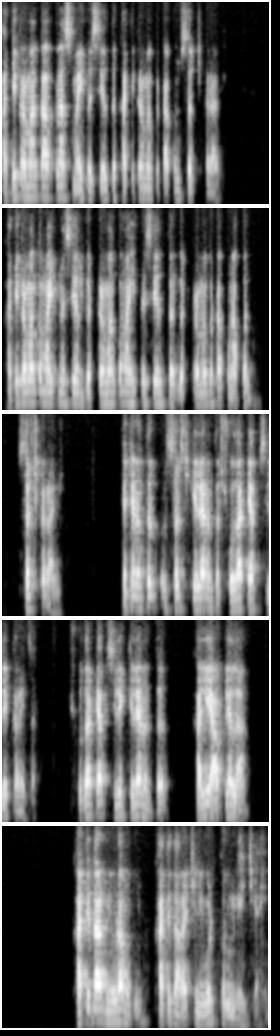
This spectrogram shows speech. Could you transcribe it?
खाते क्रमांक आपणास माहीत असेल तर खाते क्रमांक टाकून सर्च करावे. खाते क्रमांक माहीत नसेल गट क्रमांक माहीत असेल तर गट क्रमांक टाकून आपण सर्च करावे. त्याच्यानंतर सर्च केल्यानंतर शोधा टॅब सिलेक्ट करायचा. शोधा टॅब सिलेक्ट केल्यानंतर खाली आपल्याला खातेदार निवडामधून खातेदाराची निवड करून घ्यायची आहे.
